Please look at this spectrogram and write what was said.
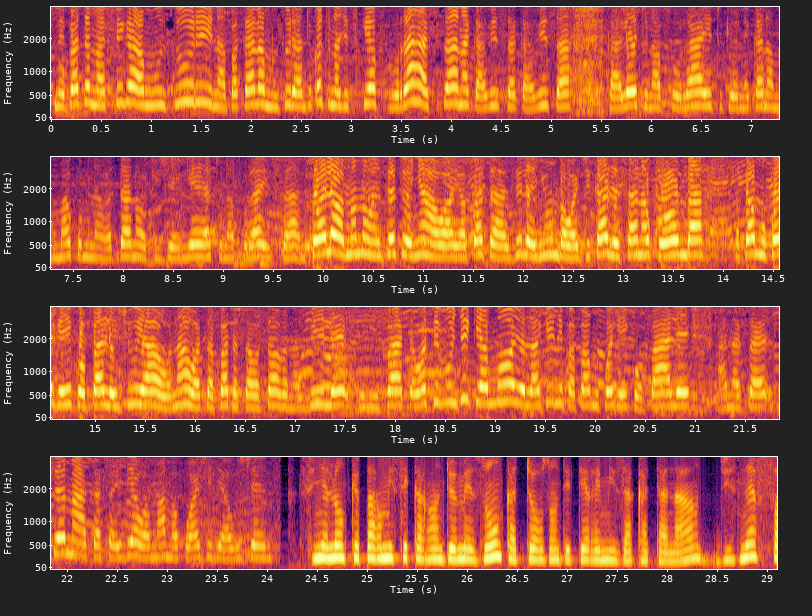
tumepata mafiga mzuri, inapakala mzuri, antuka tunajisikia furaha sana kabisa kabisa. Kalehe tunafurahi tukionekana mama kumi na watano wakijengea, tunafurahi sana. Kwa wale wamama wenzetu wenyewe hawayapata zile nyumba, wajikaze sana kuomba. hapa, mkwege iko pale juu yao, nao watapata sawasawa na vile tulipata. Wasivunjike moyo, lakini Papa mkwege iko pale, anasema atasaidia wamama kwa ajili ya ujenzi. Signalons que parmi ces 42 maisons, 14 ont été remises à Katana, 19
